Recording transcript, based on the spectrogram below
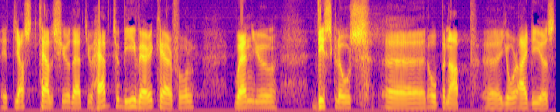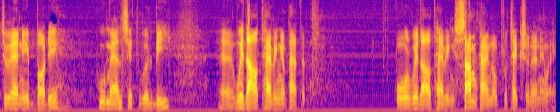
It just tells you that you have to be very careful when you disclose uh, and open up uh, your ideas to anybody, whom else it will be, uh, without having a patent or without having some kind of protection anyway.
